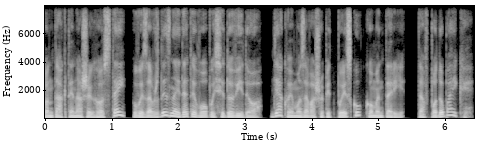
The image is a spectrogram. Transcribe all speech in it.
Контакти наших гостей ви завжди знайдете в описі до відео. Дякуємо за вашу підписку, коментарі та вподобайки.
